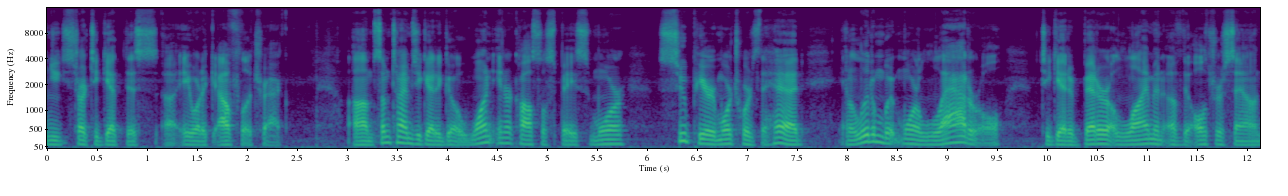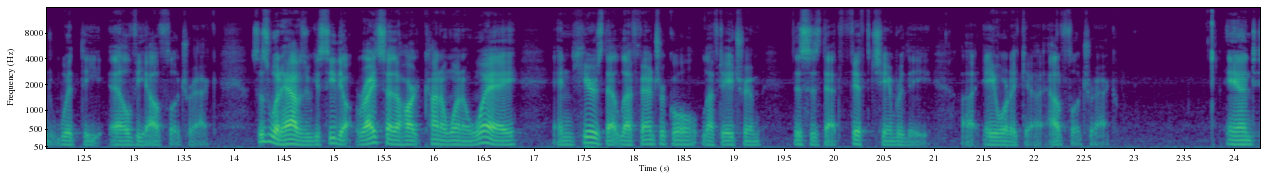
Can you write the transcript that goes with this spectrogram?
and you start to get this uh, aortic outflow tract. Um, sometimes you got to go one intercostal space more superior, more towards the head, and a little bit more lateral to get a better alignment of the ultrasound with the LV outflow tract. So this is what happens. We can see the right side of the heart kind of went away, and here's that left ventricle, left atrium. This is that fifth chamber, the uh, aortic uh, outflow tract. And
